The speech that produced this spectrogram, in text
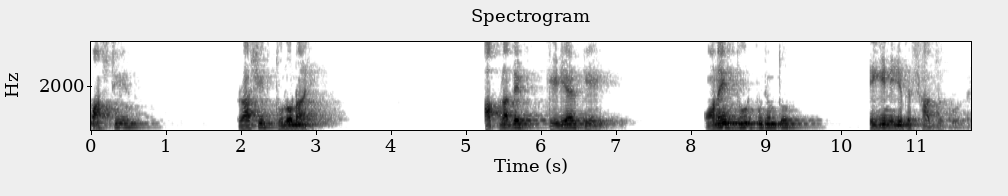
পাঁচটি রাশির তুলনায় আপনাদের কেরিয়ারকে অনেক দূর পর্যন্ত এগিয়ে নিয়ে যেতে সাহায্য করবে।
